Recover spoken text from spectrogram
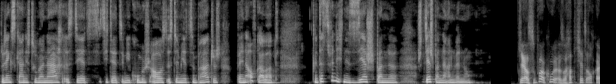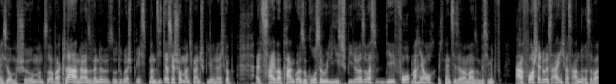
Du denkst gar nicht drüber nach, ist der jetzt, sieht der jetzt irgendwie komisch aus, ist der mir jetzt sympathisch, wenn ihr eine Aufgabe habt. Das finde ich eine sehr spannende, sehr spannende Anwendung. Ja, super cool. Also hatte ich jetzt auch gar nicht so am Schirm und so. Aber klar, ne, also wenn du so drüber sprichst, man sieht das ja schon manchmal in Spielen. Ne? Ich glaube, als Cyberpunk oder so große Release-Spiele oder sowas, die vor machen ja auch, ich nenne es jetzt aber mal so ein bisschen mit ja, Foreshadow ist eigentlich was anderes, aber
